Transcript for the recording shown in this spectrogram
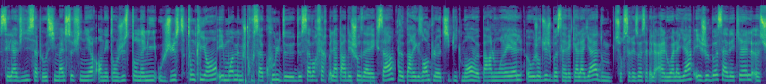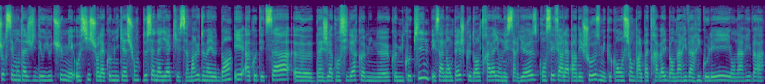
c'est la vie, ça peut aussi mal se finir en étant juste ton ami ou juste ton client. Et moi-même, je trouve ça cool de, savoir faire la part des choses avec ça. Euh, par exemple, euh, typiquement, euh, parlons réel. Aujourd'hui, je bosse avec Alaya, donc sur ses réseaux, elle s'appelle Allo Alaya, et je bosse avec elle sur ses montages vidéo YouTube, mais aussi sur la communication de Sanaya, qui est sa marque de maillot de bain. Et à côté de ça, bah, je la considère comme une comme une copine, et ça n'empêche que dans le travail, on est sérieuse, qu'on sait faire la part des choses, mais que quand aussi on parle pas de travail, bah, on arrive à rigoler et on arrive à,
